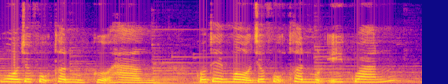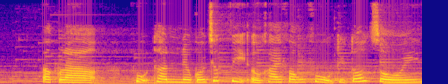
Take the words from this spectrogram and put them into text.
Mua cho phụ thân một cửa hàng, Có thể mở cho phụ thân một y quán. Hoặc là Phụ thân nếu có chức vị ở khai phong phủ thì tốt rồi,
